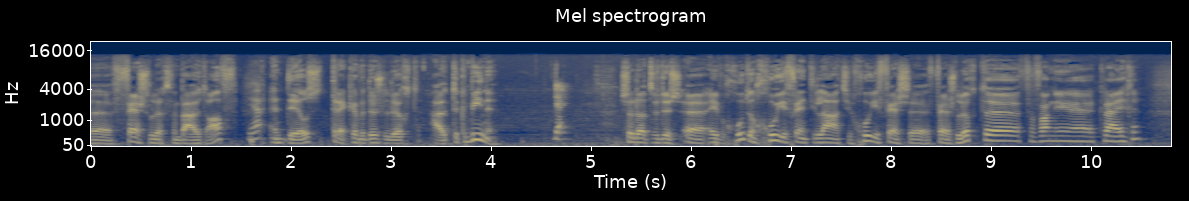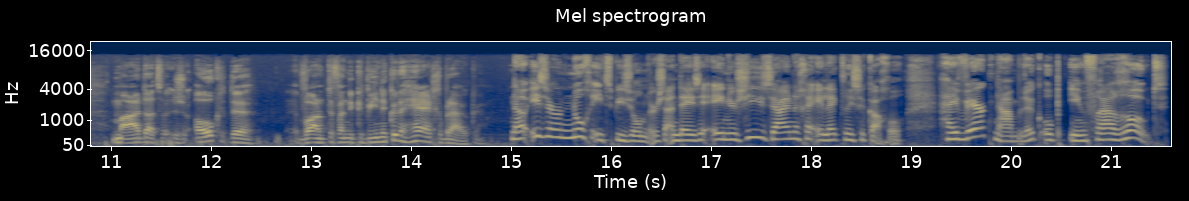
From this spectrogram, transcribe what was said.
eh verse lucht van buitenaf. Ja. En deels trekken we dus lucht uit de cabine. Ja. Zodat we dus even goed een goede ventilatie, goede verse, vers luchtvervanging krijgen. Maar dat we dus ook de warmte van de cabine kunnen hergebruiken. Nou is er nog iets bijzonders aan deze energiezuinige elektrische kachel. Hij werkt namelijk op infrarood.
